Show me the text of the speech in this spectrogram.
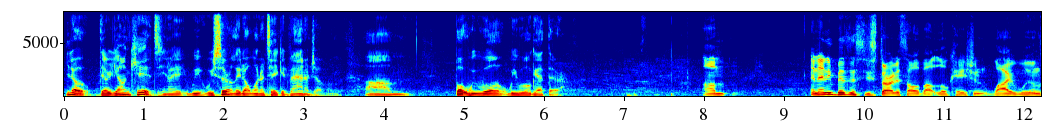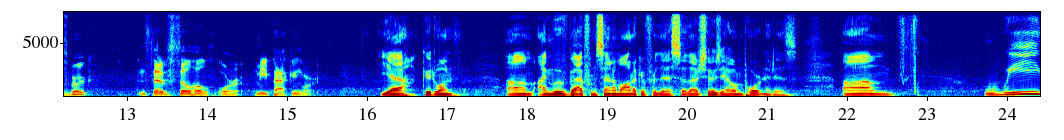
you know, they're young kids. You know, we, we certainly don't want to take advantage of them. Um, but we will, we will get there. Um, In any business you start, it's all about location. Why Williamsburg instead of Soho or Meatpacking or Yeah, good one. Um, I moved back from Santa Monica for this, so that shows you how important it is. Um, we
